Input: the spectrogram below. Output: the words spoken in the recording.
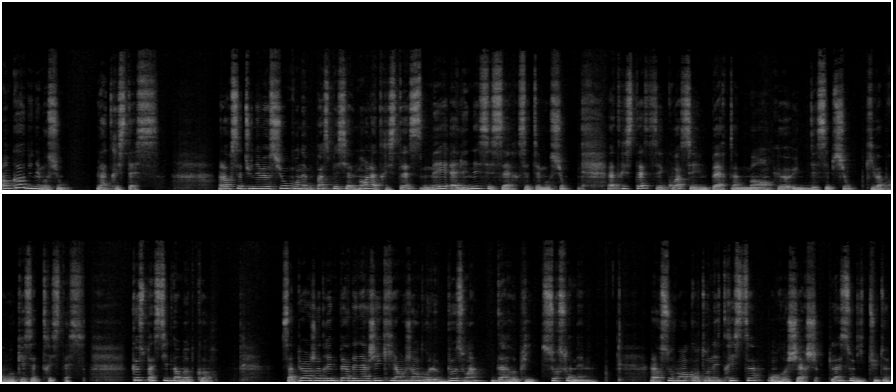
encore d'une émotion, la tristesse. Alors c'est une émotion qu'on n'aime pas spécialement, la tristesse, mais elle est nécessaire, cette émotion. La tristesse, c'est quoi? C'est une perte, un manque, une déception qui va provoquer cette tristesse. Que se passe-t-il dans notre corps? Ça peut engendrer une perte d'énergie qui engendre le besoin d'un repli sur soi-même. Alors souvent, quand on est triste, on recherche la solitude.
